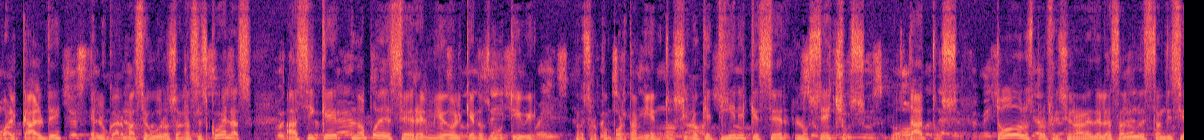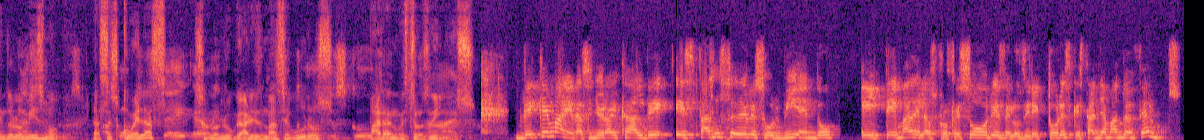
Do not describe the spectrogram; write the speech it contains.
O alcalde, el lugar más seguro son las escuelas. Así que no puede ser el miedo el que nos motive nuestro comportamiento, sino que tiene que ser los hechos, los datos. Todos los profesionales de la salud están diciendo lo mismo. Las escuelas son los lugares más seguros para nuestros niños. ¿De qué manera, señor alcalde, están ustedes resolviendo el tema de los profesores, de los directores que están llamando enfermos?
